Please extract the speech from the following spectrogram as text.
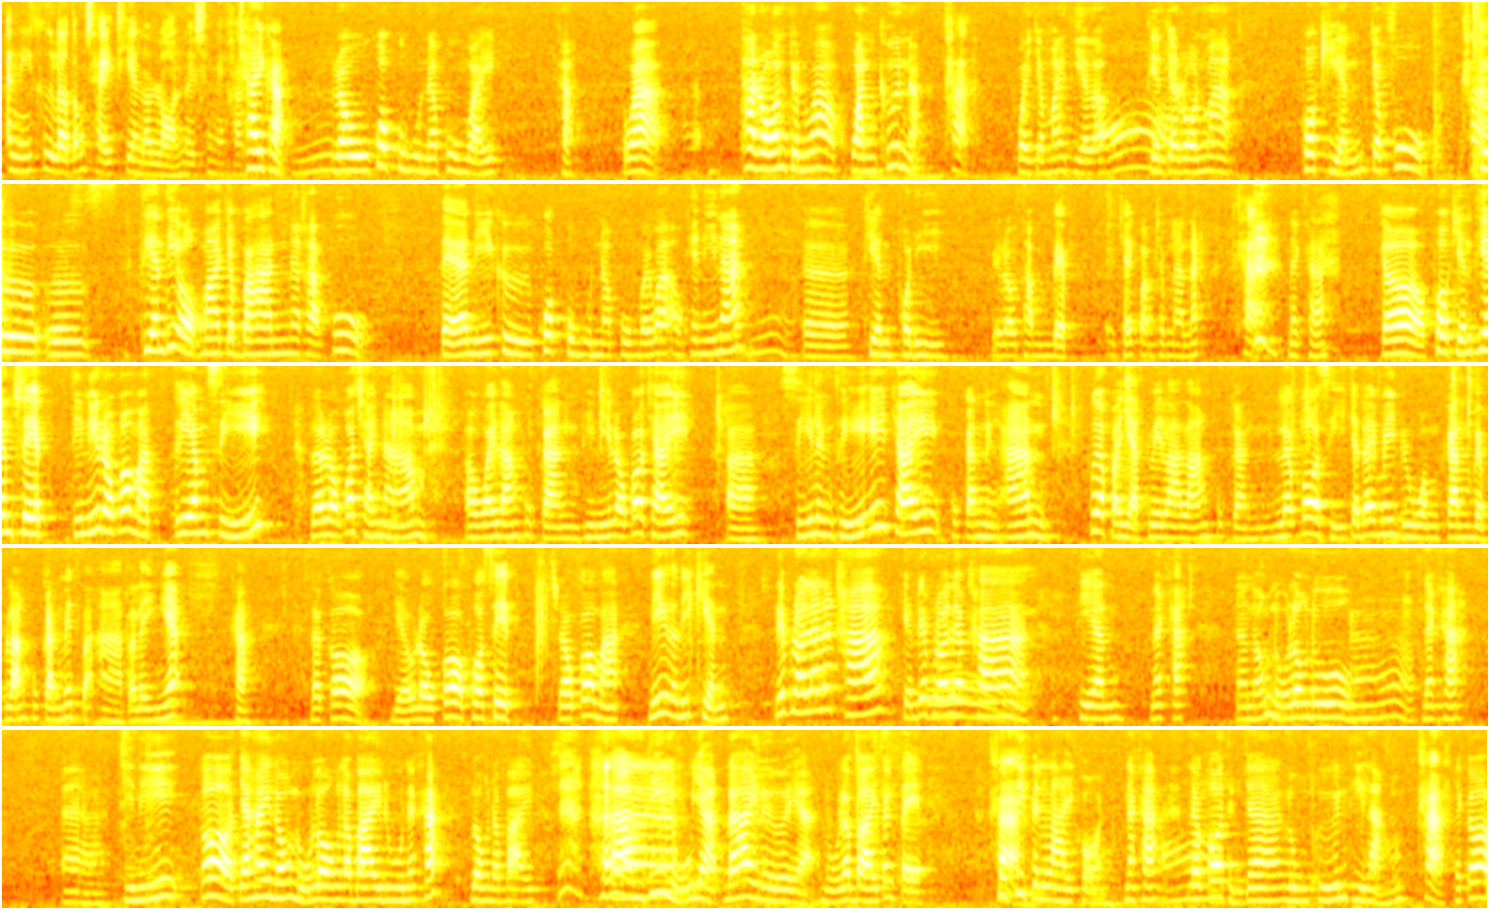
อันนี้คือเราต้องใช้เทียนร้อนๆเลยใช่ไหมคะ ใช่ค่ะอืมเราควบคุมอุณหภูมิไว้ค่ะ ว่าถ้าร้อนจนว่าควันขึ้นอะค่ะ ไฟจะไหม้เทียนแล้ว อ๋อเทียนจะร้อนมาก พอเขียนจะฟู่ค่ะ คือเอ่อเทียนที่ออกมาจะบานนะคะฟู่แต่อันนี้คือควบคุมอุณหภูมิไว้ว่าเอาแค่นี้นะ อืม เอ่อเทียนพอดี เราทำแบบใช้ความชำนาญนะค่ะนะคะ ก็พอเขียนเทียนเสร็จ ทีนี้เราก็มาเตรียมสี แล้วเราก็ใช้น้ำเอาไว้ล้างผูกกัน ทีนี้เราก็ใช้อ่าสีหนึ่งสีใช้ผูกกันหนึ่งอัน เพื่อประหยัดเวลาล้างผูกกัน แล้วก็สีจะได้ไม่รวมกันแบบล้างผูกกันไม่สะอาดอะไรอย่างเงี้ยค่ะ แล้วก็เดี๋ยวเราก็พอเสร็จเราก็มานี่ตอนนี้เขียน เรียบร้อยแล้วนะคะ เขียนเรียบร้อยแล้วค่ะ เทียนนะคะอ่าน้องหนูลองดูอืมนะคะอ่าทีนี้ก็จะให้น้องหนูลองระบายดูนะคะ ลองระบาย ตามที่หนูอยากได้เลยอะหนูระบายตั้งแต่พวกค่ะที่เป็นลายก่อนนะคะ อ๋อ แล้วก็ถึงจะลงพื้นทีหลัง ค่ะ แล้วก็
